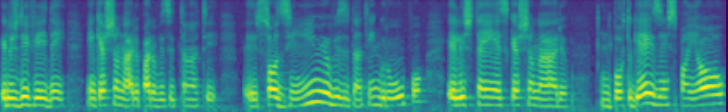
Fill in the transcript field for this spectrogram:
eles dividem em questionário para o visitante eh, sozinho e o visitante em grupo. Eles têm esse questionário em português, em espanhol,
